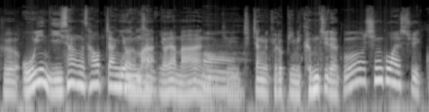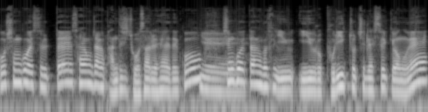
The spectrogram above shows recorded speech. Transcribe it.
그 5인 이상 사업장이어야만 어. 그 직장 내 괴롭힘이 금지되고 신고할 수 있고 신고했을 때 사용자가 반드시 조사를 해야 되고 예. 신고했다는 것을 이유, 이유 로 불이익 조치를 했을 경우에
